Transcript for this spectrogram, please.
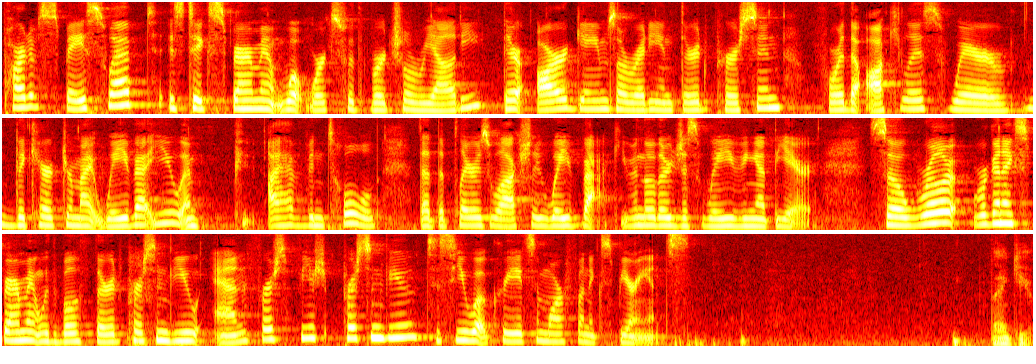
part of SpaceSwept is to experiment what works with virtual reality. There are games already in third person for the Oculus where the character might wave at you and p- I have been told that the players will actually wave back, even though they're just waving at the air. So we're, we're going to experiment with both third person view and first person view to see what creates a more fun experience. Thank you.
